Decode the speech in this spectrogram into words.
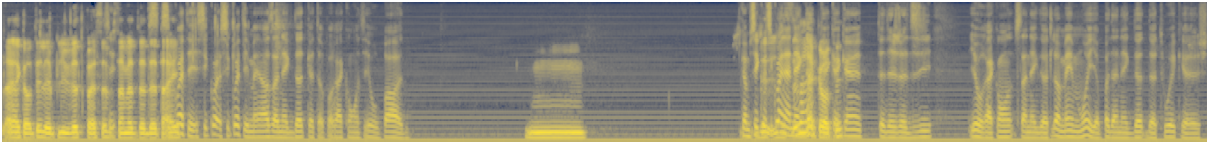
la raconter le plus vite possible, sans mettre de C'est détails. quoi, tes, c'est, quoi, c'est quoi tes meilleures anecdotes que t'as pas racontées au pod? Hmm, Comme c'est quoi, quoi une anecdote que quelqu'un t'a déjà dit Yo, raconte cette anecdote-là. Même moi, il n'y a pas d'anecdote de toi que je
